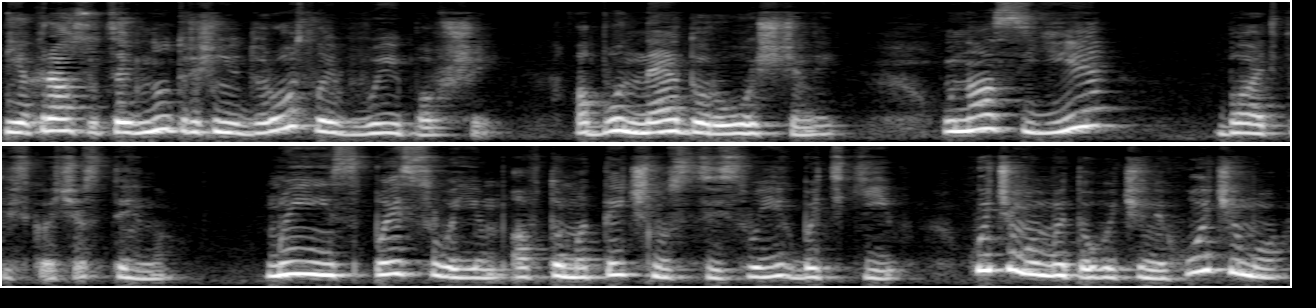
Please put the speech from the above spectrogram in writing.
якраз оцей внутрішній дорослий випавший або недорощений. у нас є батьківська частина. Ми її списуємо автоматично зі своїх батьків. Хочемо ми того чи не хочемо,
